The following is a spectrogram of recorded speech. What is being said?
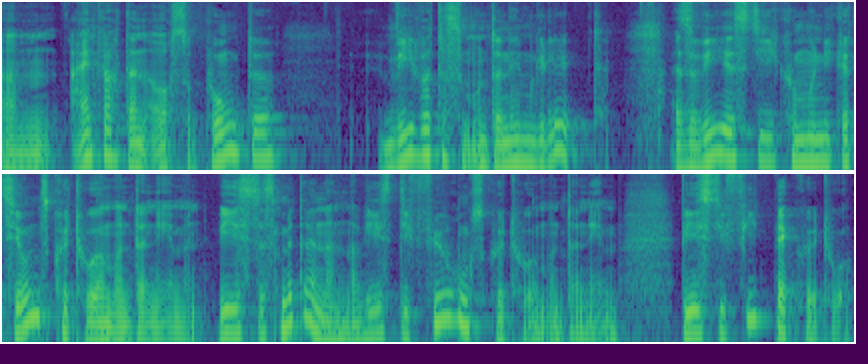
ähm, einfach dann auch so Punkte, wie wird das im Unternehmen gelebt? Also wie ist die Kommunikationskultur im Unternehmen? Wie ist das Miteinander? Wie ist die Führungskultur im Unternehmen? Wie ist die Feedbackkultur?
